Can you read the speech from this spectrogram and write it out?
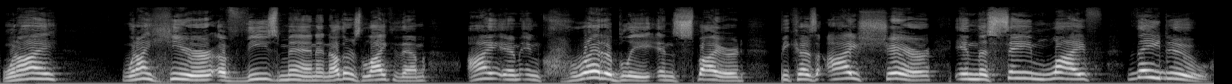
When I, when I hear of these men and others like them, I am incredibly inspired because I share in the same life they do.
